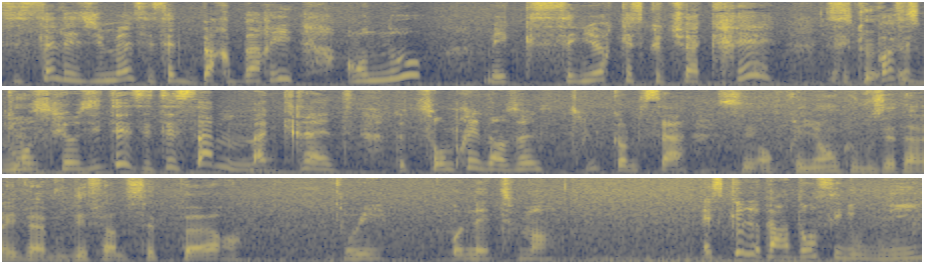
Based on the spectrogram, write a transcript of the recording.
c'est ça les humains, c'est cette barbarie en nous. Mais Seigneur, qu'est-ce que tu as créé? C'est quoi cette que- monstruosité? C'était ça ma crainte, de sombrer dans un truc comme ça. C'est en priant que vous êtes arrivé à vous défaire de cette peur? Oui, honnêtement. Est-ce que le pardon, c'est l'oubli?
